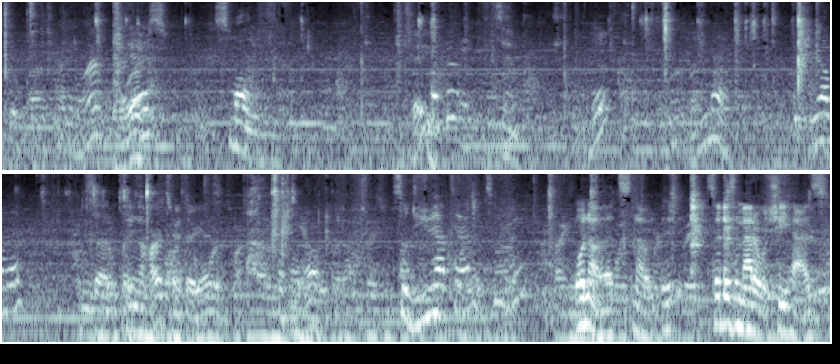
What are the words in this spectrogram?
good. What? Works. Smaller. Hey, Same. Good. Let me know. You got one? it's uh, the hearts right there, guys. So do you have to have it too, right? Well, no, that's no. It, so it doesn't matter what she has.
